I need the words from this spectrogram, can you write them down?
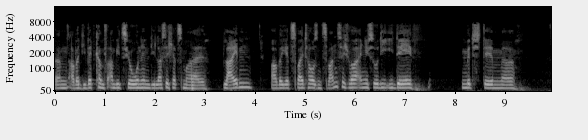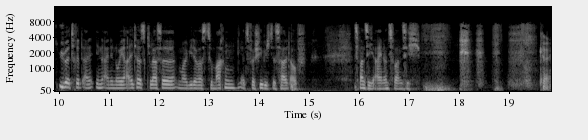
ähm, aber die Wettkampfambitionen, die lasse ich jetzt mal bleiben. Aber jetzt 2020 war eigentlich so die Idee, mit dem äh, Übertritt in eine neue Altersklasse mal wieder was zu machen. Jetzt verschiebe ich das halt auf 2021. Okay.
